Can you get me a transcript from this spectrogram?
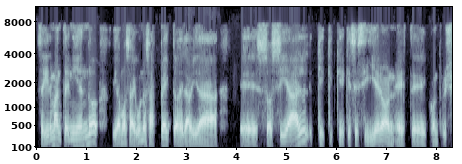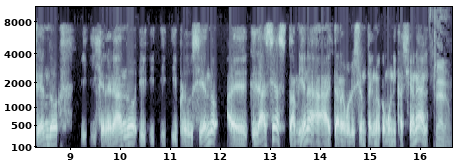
seguir manteniendo, digamos, algunos aspectos de la vida eh, social que, que, que, se siguieron este, construyendo y, generando y, produciendo eh, gracias también a esta revolución tecnocomunicacional. Claro.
